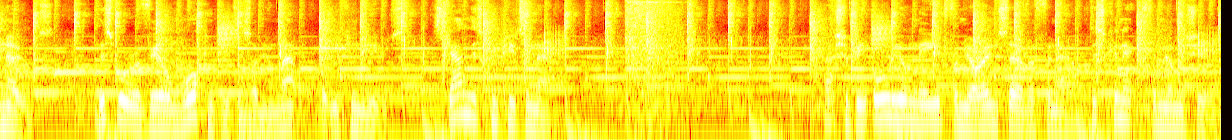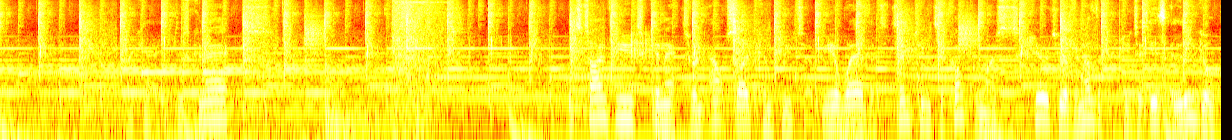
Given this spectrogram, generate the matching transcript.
nodes. This will reveal more computers on your map that you can use. Scan this computer now. That should be all you'll need from your own server for now. Disconnect from your machine. Okay, disconnect. It's time for you to connect to an outside computer. Be aware that attempting to compromise the security of another computer is illegal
